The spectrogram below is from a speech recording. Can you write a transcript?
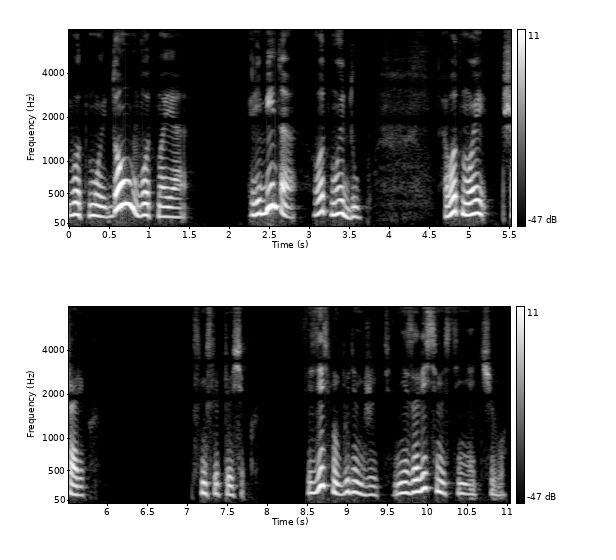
Вот мой дом, вот моя рябина, вот мой дуб, а вот мой шарик, в смысле песик. Здесь мы будем жить, вне зависимости ни от чего.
